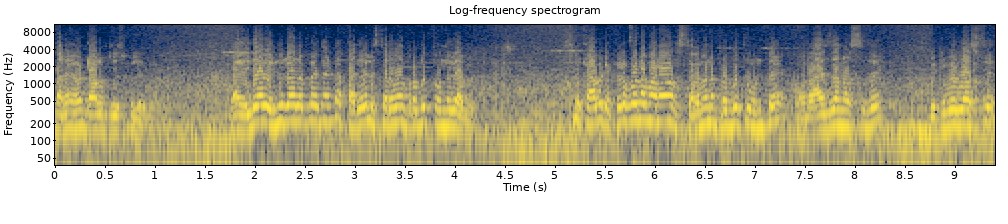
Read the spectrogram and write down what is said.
మనం ఏమో డెవలప్ చేసుకోలేదు. ఇదే ఎందుకు డెవలప్ అయిందంటే పదేళ్ళు స్థిరమైన ప్రభుత్వం ఉంది కాబట్టి. సో కాబట్టి ఇక్కడ కూడా మనం స్థిరమైన ప్రభుత్వం ఉంటే ఒక రాజధాని వస్తుంది పెట్టుబడులు వస్తాయి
